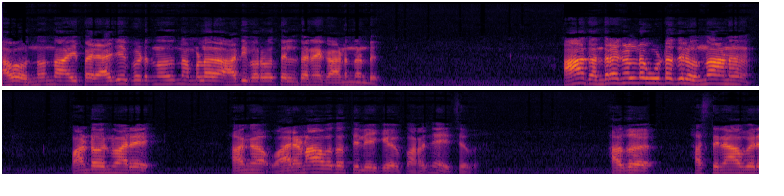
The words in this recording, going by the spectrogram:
അവ ഒന്നൊന്നായി പരാജയപ്പെടുന്നത് നമ്മൾ ആദിപർവത്തിൽ തന്നെ കാണുന്നുണ്ട്. ആ തന്ത്രങ്ങളുടെ കൂട്ടത്തിൽ ഒന്നാണ് പാണ്ഡവന്മാരെ അങ്ങ് വാരണാവതത്തിലേക്ക് പറഞ്ഞയച്ചത്. അത് ഹസ്തിനാപുര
